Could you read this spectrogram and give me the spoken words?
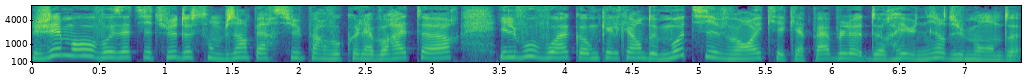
Gémeaux, vos attitudes sont bien perçues par vos collaborateurs. Ils vous voient comme quelqu'un de motivant et qui est capable de réunir du monde.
